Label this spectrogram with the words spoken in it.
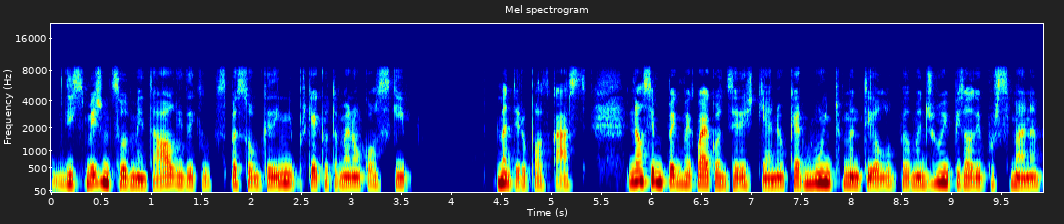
disso mesmo, de saúde mental e daquilo que se passou um bocadinho, e porque é que eu também não consegui manter o podcast. Não sei muito bem como é que vai acontecer este ano, eu quero muito mantê-lo, pelo menos um episódio por semana,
